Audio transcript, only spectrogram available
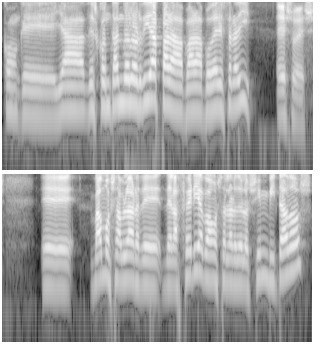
con que ya descontando los días para, para poder estar allí. Eso es. Eh, vamos a hablar de, de la feria, vamos a hablar de los invitados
